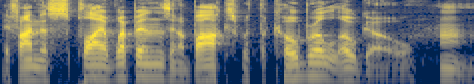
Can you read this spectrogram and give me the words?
They find this supply of weapons in a box with the Cobra logo. Hmm.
